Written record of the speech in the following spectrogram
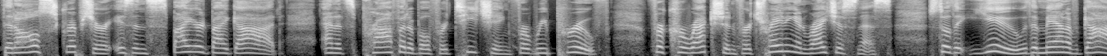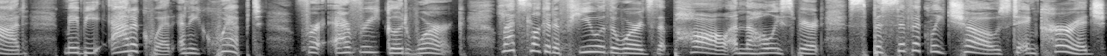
that all scripture is inspired by God and it's profitable for teaching, for reproof, for correction, for training in righteousness, so that you, the man of God, may be adequate and equipped for every good work. Let's look at a few of the words that Paul and the Holy Spirit specifically chose to encourage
